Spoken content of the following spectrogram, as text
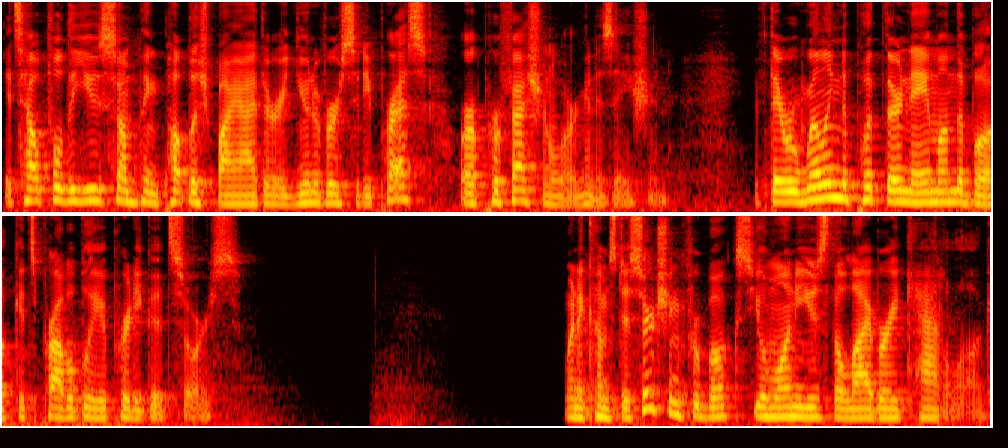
it's helpful to use something published by either a university press or a professional organization. If they were willing to put their name on the book, it's probably a pretty good source. When it comes to searching for books, you'll want to use the library catalog.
